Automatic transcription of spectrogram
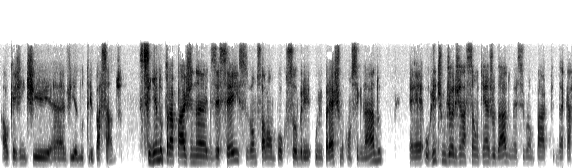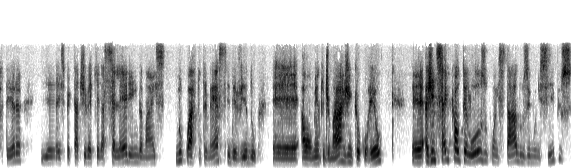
ao que a gente é, via no tri passado. Seguindo para a página 16, vamos falar um pouco sobre o empréstimo consignado. É, o ritmo de originação tem ajudado nesse ramp-up da carteira e a expectativa é que ele acelere ainda mais no quarto trimestre, devido é, ao aumento de margem que ocorreu. É, a gente segue cauteloso com estados e municípios,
